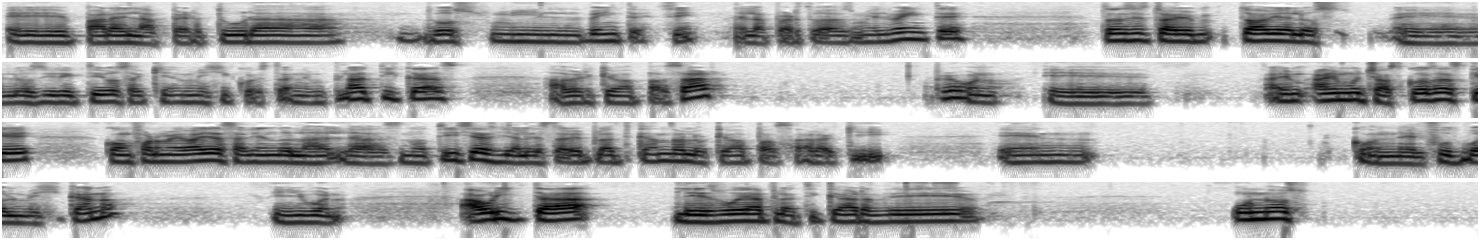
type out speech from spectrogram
eh, para la apertura 2020, sí, el apertura 2020. Entonces todavía, todavía los, eh, los directivos aquí en México están en pláticas, a ver qué va a pasar. Pero bueno, eh, hay, hay, muchas cosas que conforme vaya saliendo la, las noticias ya les estaré platicando lo que va a pasar aquí en, con el fútbol mexicano. Y bueno, ahorita les voy a platicar de unos,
